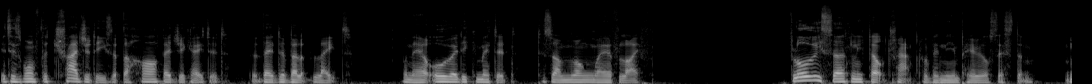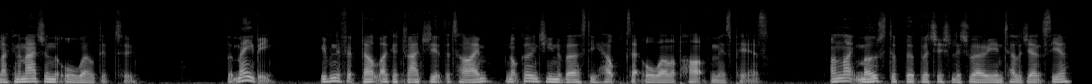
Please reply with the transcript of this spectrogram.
It is one of the tragedies of the half educated that they develop late, when they are already committed to some wrong way of life. Flory certainly felt trapped within the imperial system, and I can imagine that Orwell did too. But maybe, even if it felt like a tragedy at the time, not going to university helped set Orwell apart from his peers. Unlike most of the British literary intelligentsia,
